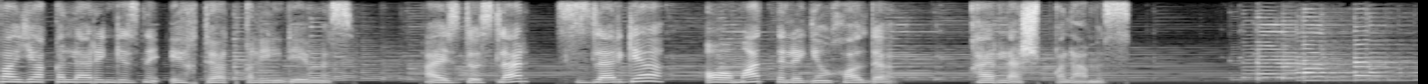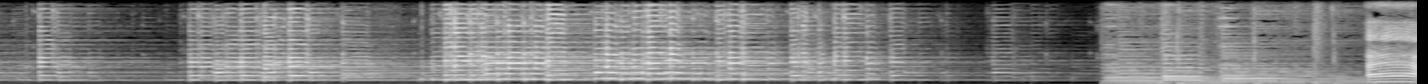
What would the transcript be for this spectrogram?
va yaqinlaringizni ehtiyot qiling deymiz. Aziz do'stlar sizlarga omad tilagan holda xayrlashib qolamiz. A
